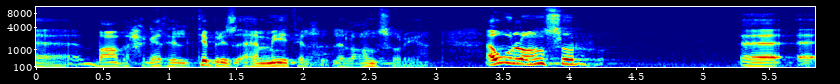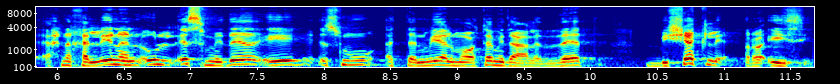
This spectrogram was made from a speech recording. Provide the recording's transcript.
آه، بعض الحاجات اللي تبرز أهمية ال- العنصر يعني. أول عنصر آه، آه، إحنا خلينا نقول الاسم ده إيه؟ اسمه التنمية المعتمدة على الذات بشكل رئيسي.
